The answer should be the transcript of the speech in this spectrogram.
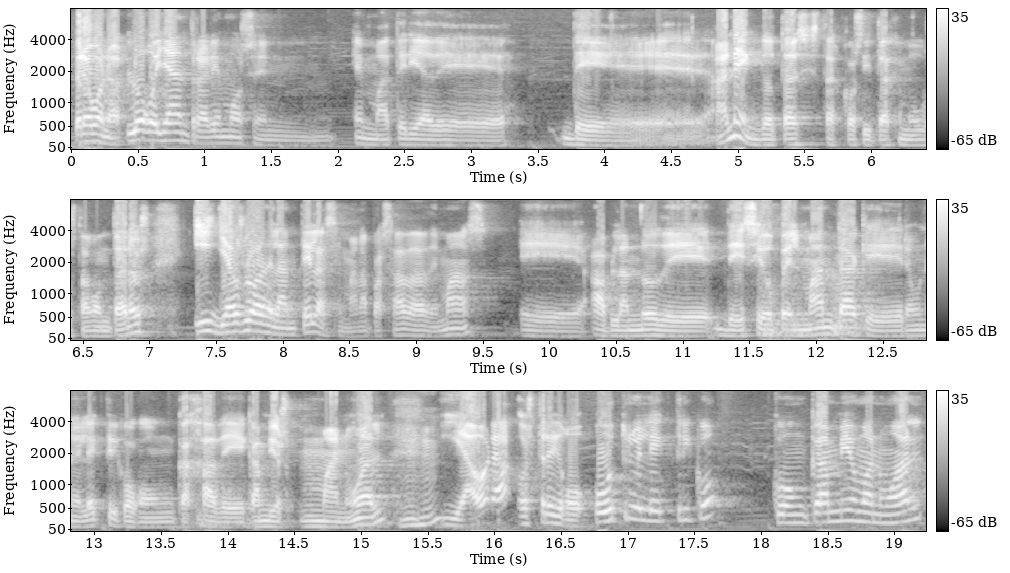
Pero bueno, luego ya entraremos en, en materia de, de anécdotas, estas cositas que me gusta contaros. Y ya os lo adelanté la semana pasada, además, eh, hablando de, de ese Opel Manta, que era un eléctrico con caja de cambios manual. Y ahora os traigo otro eléctrico con cambio manual,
